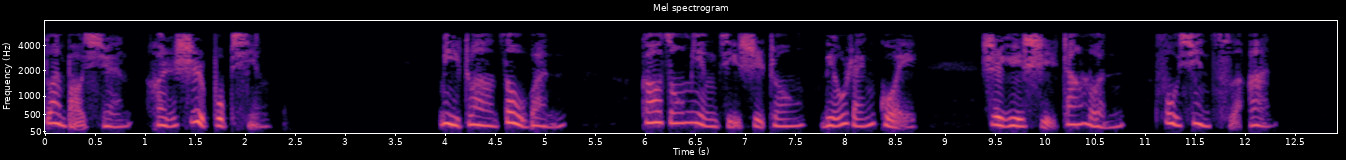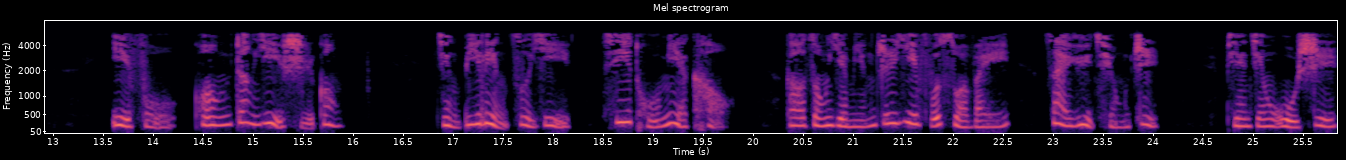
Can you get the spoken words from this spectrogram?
段宝玄很是不平，密状奏闻，高宗命几事中刘仁轨、侍御史张伦复讯此案。义府恐正义实供，竟逼令自缢，希图灭口。高宗也明知义府所为，再欲穷治，偏经武士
